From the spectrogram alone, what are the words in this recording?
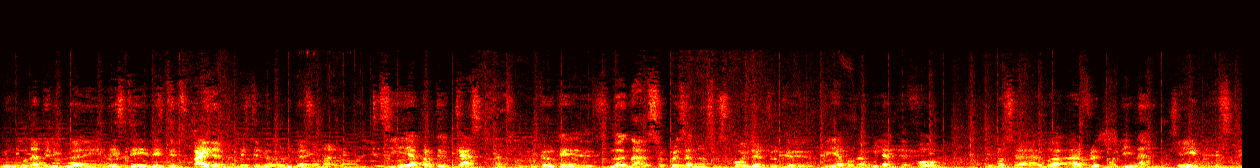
ninguna película de, de este, de este Spider-Man, de este nuevo universo Marvel. Sí, aparte el cast, creo que no es nada sorpresa, no es spoiler, creo que veíamos a William Defoe, vimos a Alfred Molina, Sí, este,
